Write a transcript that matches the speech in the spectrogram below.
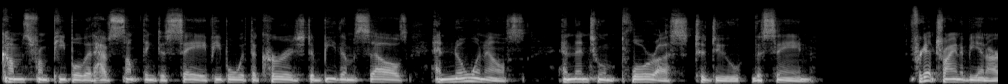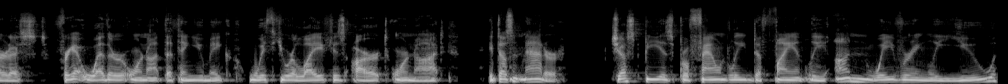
comes from people that have something to say, people with the courage to be themselves and no one else, and then to implore us to do the same. Forget trying to be an artist. Forget whether or not the thing you make with your life is art or not. It doesn't matter. Just be as profoundly, defiantly, unwaveringly you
